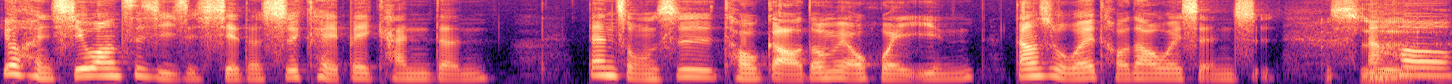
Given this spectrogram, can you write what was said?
又很希望自己写的诗可以被刊登，但总是投稿都没有回音。当时我会投到卫生纸，然后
